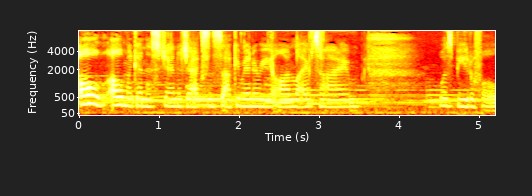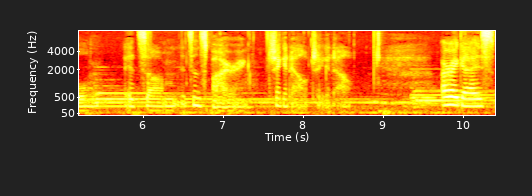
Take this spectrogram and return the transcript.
oh, oh my goodness, Janet Jackson's documentary on Lifetime was beautiful. It's um it's inspiring. Check it out, check it out. Alright guys,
